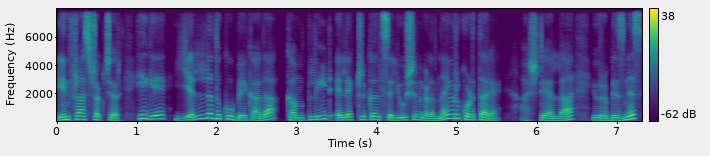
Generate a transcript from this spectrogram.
ಇನ್ಫ್ರಾಸ್ಟ್ರಕ್ಚರ್ ಹೀಗೆ ಎಲ್ಲದಕ್ಕೂ ಬೇಕಾದ ಕಂಪ್ಲೀಟ್ ಎಲೆಕ್ಟ್ರಿಕಲ್ ಸೊಲ್ಯೂಷನ್ಗಳನ್ನು ಇವರು ಕೊಡ್ತಾರೆ. ಅಷ್ಟೇ ಅಲ್ಲ, ಇವರ ಬಿಸ್ನೆಸ್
